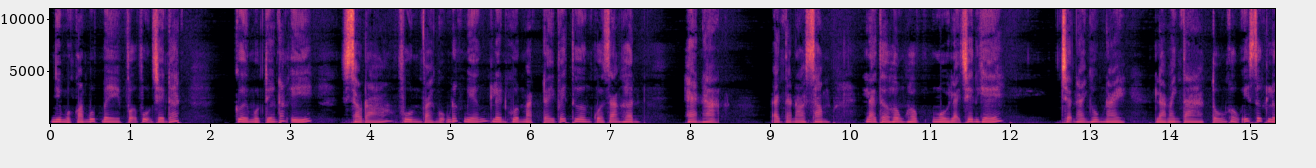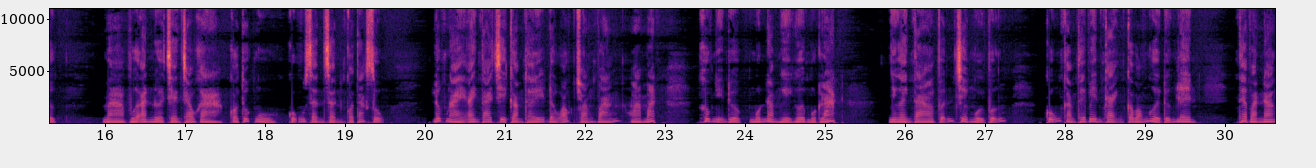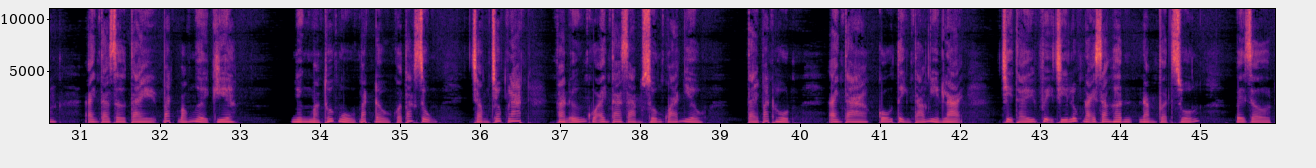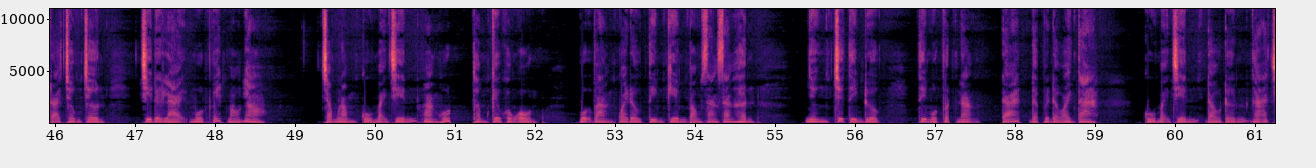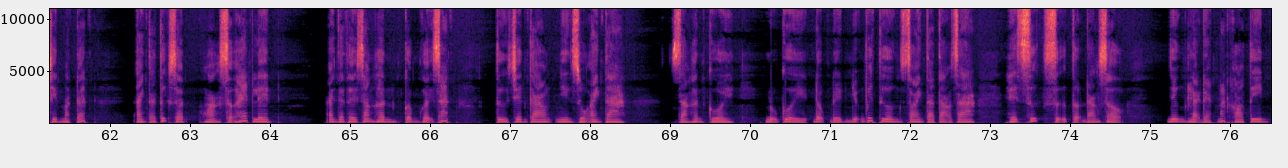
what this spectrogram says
Như một con búp bê vỡ vụn trên đất, Cười một tiếng đắc ý, Sau đó phun vài ngụm nước miếng Lên khuôn mặt đầy vết thương của Giang Hân. Hèn hạ. Anh ta nói xong, lại thở hồng hộc ngồi lại trên ghế. Trận hành hung này Làm anh ta tốn không ít sức lực mà vừa ăn nửa chén cháo gà, Có thuốc ngủ cũng dần dần có tác dụng. Lúc này anh ta chỉ cảm thấy đầu óc choáng váng, Hòa mắt, Không nhịn được muốn nằm nghỉ ngơi một lát. Nhưng anh ta vẫn chưa ngồi vững, Cũng cảm thấy bên cạnh có bóng người đứng lên. Theo bản năng, Anh ta giơ tay bắt bóng người kia. Nhưng mà thuốc ngủ bắt đầu có tác dụng. Trong chốc lát, Phản ứng của anh ta giảm xuống quá nhiều. Tay bắt hụt, Anh ta cố tỉnh táo nhìn lại. Chỉ thấy vị trí lúc nãy Giang Hân nằm vật xuống. Bây giờ đã trống trơn, Chỉ để lại một vết máu nhỏ. Trong lòng cù mạnh chiến hoảng hốt, Thầm kêu không ổn, Vội vàng quay đầu tìm kiếm bóng sáng sang Hân. Nhưng chưa tìm được Thì một vật nặng đã đập lên đầu anh ta. Cù mạnh chiến đau đớn ngã trên mặt đất. Anh ta tức giận, hoảng sợ hét lên. Anh ta thấy sang Hân cầm gậy sắt, Từ trên cao nhìn xuống anh ta. Sang Hân cười, Nụ cười động đến những vết thương do anh ta tạo ra, Hết sức dữ tợn đáng sợ. Nhưng lại đẹp mắt khó tin.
